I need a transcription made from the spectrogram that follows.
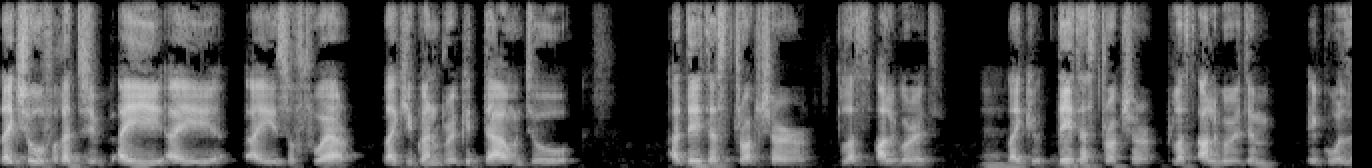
like شوف غتجيب أي أي أي software like you can break it down to a data structure plus algorithm. Like data structure plus algorithm equals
